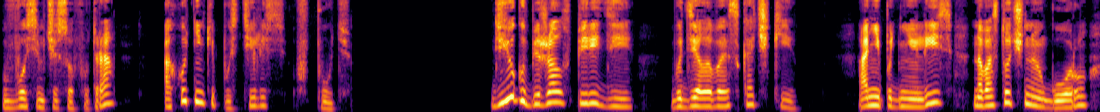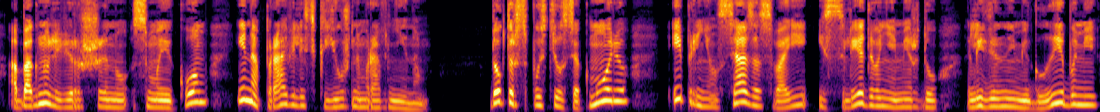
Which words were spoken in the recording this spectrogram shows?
В восемь часов утра охотники пустились в путь. Дьюг бежал впереди, выделывая скачки. Они поднялись на восточную гору, обогнули вершину с маяком и направились к южным равнинам. Доктор спустился к морю и принялся за свои исследования между ледяными глыбами,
